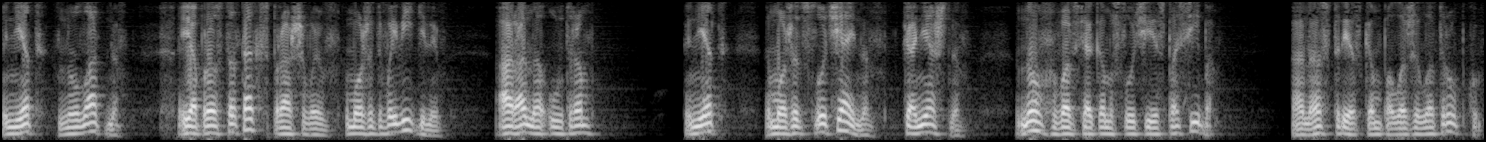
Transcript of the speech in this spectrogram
«Нет, ну ладно. Я просто так спрашиваю. Может, вы видели? А рано утром?» «Нет, может, случайно. Конечно. Ну, во всяком случае, спасибо». Она с треском положила трубку.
